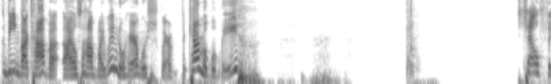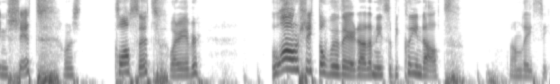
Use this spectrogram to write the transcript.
the beanbag habit. I also have my window here, which is where the camera will be. Shelving shit or closet, wherever. A lot of shit over there that needs to be cleaned out. I'm lazy.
